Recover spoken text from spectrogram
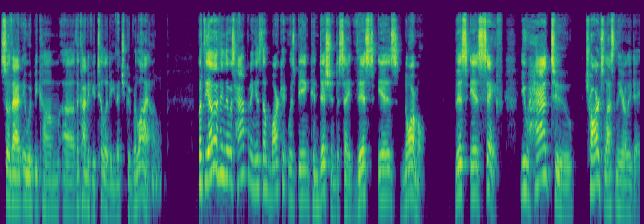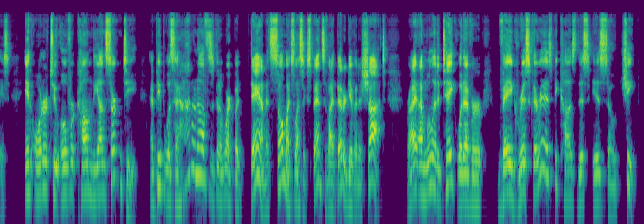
so that it would become uh, the kind of utility that you could rely on. But the other thing that was happening is the market was being conditioned to say, this is normal, this is safe. You had to charge less in the early days in order to overcome the uncertainty and people would say, I don't know if this is going to work, but damn, it's so much less expensive. I better give it a shot, right? I'm willing to take whatever vague risk there is because this is so cheap.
